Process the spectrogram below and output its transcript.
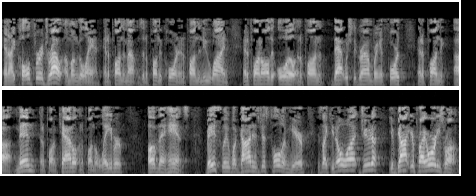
And I called for a drought among the land, and upon the mountains, and upon the corn, and upon the new wine, and upon all the oil, and upon that which the ground bringeth forth, and upon the uh, men, and upon cattle, and upon the labor of the hands. Basically, what God has just told him here is like, you know what, Judah? You've got your priorities wrong.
